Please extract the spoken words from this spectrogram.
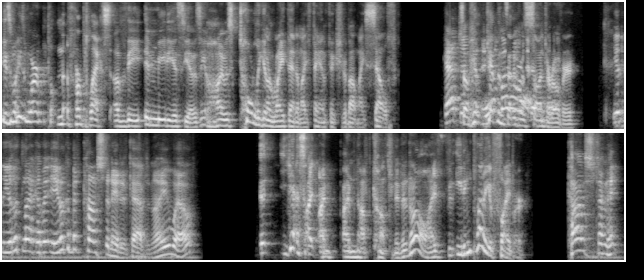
He's, he's more perplexed of the immediacy of it. Like, oh, I was totally going to write that in my fan fiction about myself. Captain, So he'll- Captain Zedek will right, saunter right. over. You, you look like a bit. You look a bit consternated, Captain. Are you well? Uh, yes, I, I'm, I'm not consternated at all. I've been eating plenty of fiber. Consternate.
